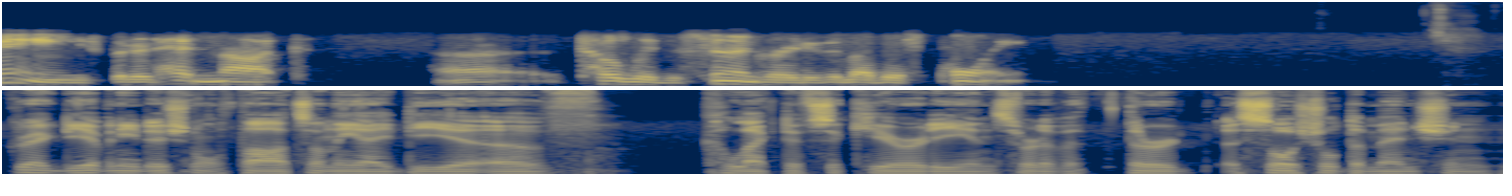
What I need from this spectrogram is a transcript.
change, but it had not uh, totally disintegrated by this point. Greg, do you have any additional thoughts on the idea of collective security and sort of a third, a social dimension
